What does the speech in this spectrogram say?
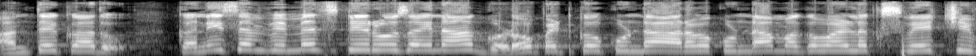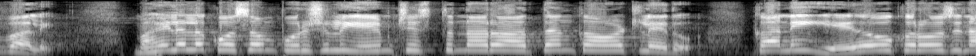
అంతేకాదు కనీసం విమెన్స్ డే రోజైనా గొడవ పెట్టుకోకుండా అరవకుండా మగవాళ్ళకు స్వేచ్ఛ ఇవ్వాలి. మహిళల కోసం పురుషులు ఏం చేస్తున్నారో అర్థం కావట్లేదు. కానీ ఏదో ఒక రోజున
